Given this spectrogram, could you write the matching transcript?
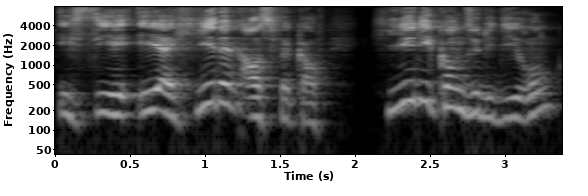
ich sehe eher hier den Ausverkauf, hier die Konsolidierung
